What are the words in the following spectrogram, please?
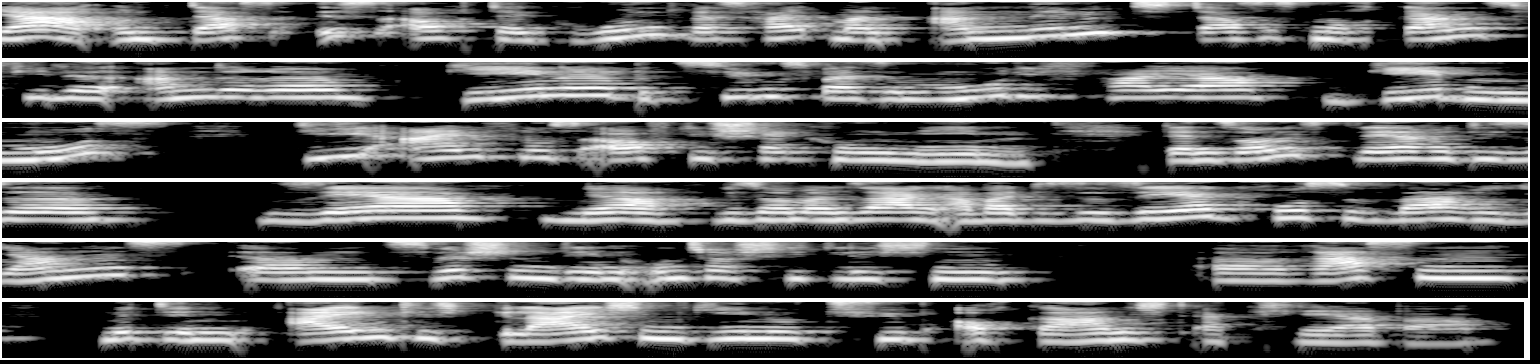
Ja, und das ist auch der Grund, weshalb man annimmt, dass es noch ganz viele andere Gene beziehungsweise Modifier geben muss, die Einfluss auf die Scheckung nehmen. Denn sonst wäre diese sehr, ja, wie soll man sagen, aber diese sehr große Varianz ähm, zwischen den unterschiedlichen äh, Rassen mit dem eigentlich gleichen Genotyp auch gar nicht erklärbar.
